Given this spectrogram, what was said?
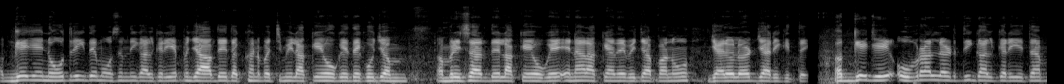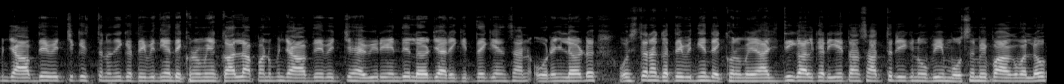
ਅੱਗੇ ਜੇ 9 ਤਰੀਕ ਦੇ ਮੌਸਮ ਦੀ ਗੱਲ ਕਰੀਏ, ਪੰਜਾਬ ਦੇ ਦੱਖਣ ਪੱਛਮੀ ਇਲਾਕੇ ਹੋ ਗਏ ਤੇ ਕੁਝ ਅੰਮ- ਅੰਮ੍ਰਿਤਸਰ ਦੇ ਇਲਾਕੇ ਹੋ ਗਏ। ਇਹਨਾਂ ਇਲਾਕਿਆਂ ਦੇ ਵਿੱਚ ਆਪਾਂ ਨੂੰ ਯੈਲੋ ਅਲਰਟ ਜਾਰੀ ਕੀਤੇ। ਅੱਗੇ ਜੇ ਓਵਰਆਲ ਅਲਰਟ ਦੀ ਗੱਲ ਕਰੀਏ ਤਾਂ ਪੰਜਾਬ ਦੇ ਵਿੱਚ ਕਿਸ ਤਰ੍ਹਾਂ ਦੀ ਗਤੀਵਿਧੀਆਂ ਦੇਖਣ ਨੂੰ ਮਿਲੀਆਂ? ਕੱਲ ਆਪਾਂ ਨੂੰ ਪੰਜਾਬ ਦੇ ਵਿੱਚ ਹੈਵੀ ਰੇਨ ਦੇ ਅਲਰਟ ਜਾਰੀ ਕੀਤੇ ਗਏ ਸਨ ਔਰੇਂਜ ਅਲਰਟ ਉਸ ਤਰ੍ਹਾਂ ਗਤੀਵਿਧੀਆਂ ਦੇਖਣ ਨੂੰ ਮਿਲੀਆਂ। ਅੱਜ ਦੀ ਗੱਲ ਕਰੀਏ ਤਾਂ 7 ਤਰੀਕ ਨੂੰ ਵੀ ਮੌਸਮ ਵਿਭਾਗ ਵੱਲੋਂ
